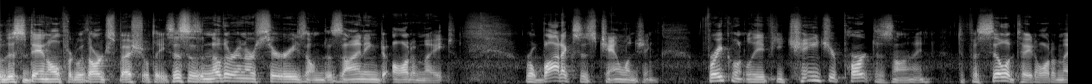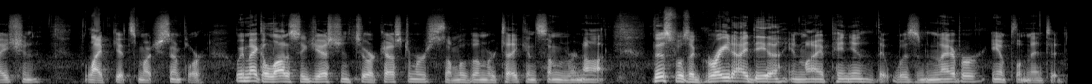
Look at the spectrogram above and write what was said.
this is Dan Alford with ARC Specialties. This is another in our series on designing to automate. Robotics is challenging. Frequently, if you change your part design to facilitate automation, life gets much simpler. We make a lot of suggestions to our customers. Some of them are taken, some of them are not. This was a great idea, in my opinion, that was never implemented,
